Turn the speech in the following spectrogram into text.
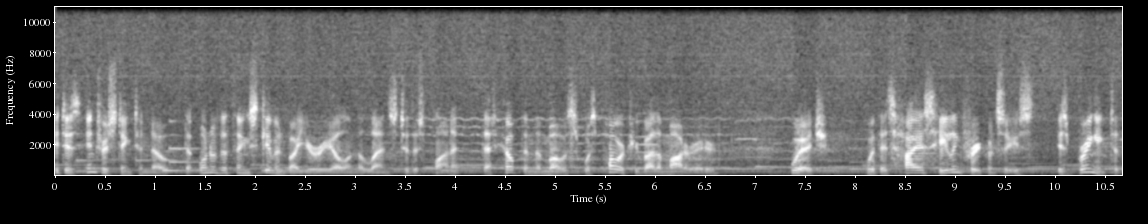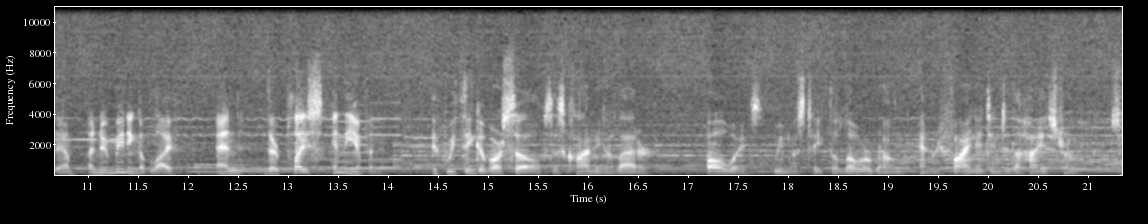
It is interesting to note that one of the things given by Uriel and the lens to this planet that helped them the most was poetry by the moderator which, with its highest healing frequencies, is bringing to them a new meaning of life and their place in the infinite. If we think of ourselves as climbing a ladder, always we must take the lower rung and refine it into the highest rung, so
